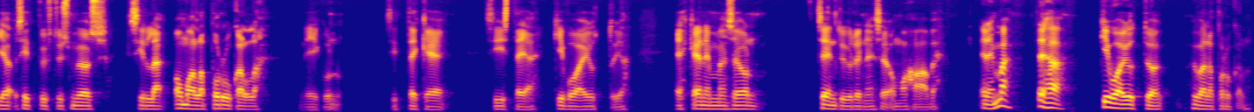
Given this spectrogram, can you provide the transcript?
ja sitten pystyisi myös sillä omalla porukalla niin kun sit tekee siistejä, kivoja juttuja. Ehkä enemmän se on sen tyylinen se oma haave. Enemmän tehdä kivoja juttuja hyvällä porukalla.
